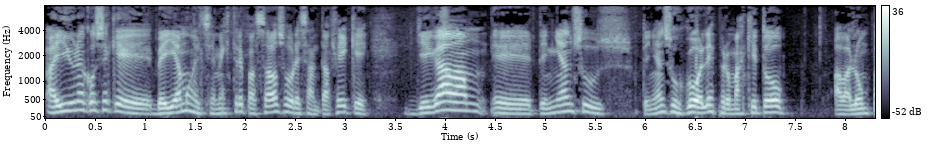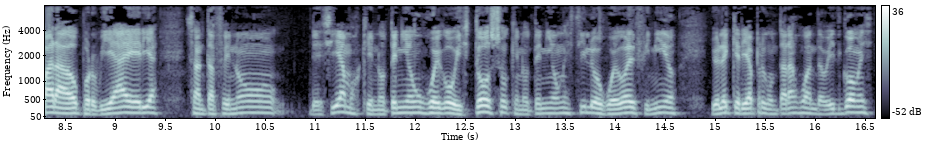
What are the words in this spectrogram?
Hay una cosa que veíamos el semestre pasado sobre Santa Fe, que llegaban, eh, tenían, sus, tenían sus goles, pero más que todo a balón parado por vía aérea. Santa Fe no, decíamos que no tenía un juego vistoso, que no tenía un estilo de juego definido. Yo le quería preguntar a Juan David Gómez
